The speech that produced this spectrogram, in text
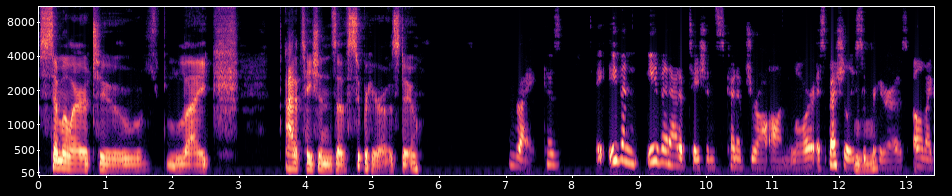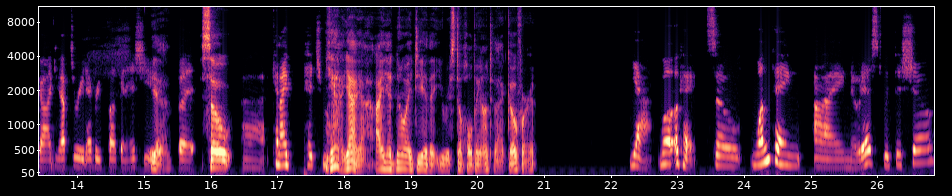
similar to like adaptations of superheroes do. Right, because even even adaptations kind of draw on lore, especially Mhm. superheroes. Oh my god, you have to read every fucking issue. Yeah. But So uh, can I pitch my? yeah, yeah, yeah. I had no idea that you were still holding on to that. Go for it. Yeah. Well, okay. So one thing I noticed with this show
